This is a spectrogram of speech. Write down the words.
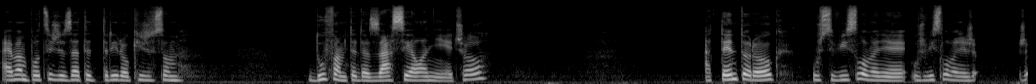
a ja mám pocit, že za tie 3 roky, že som dúfam teda zasiala niečo a tento rok už si vyslovene, už vyslovene, že, že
